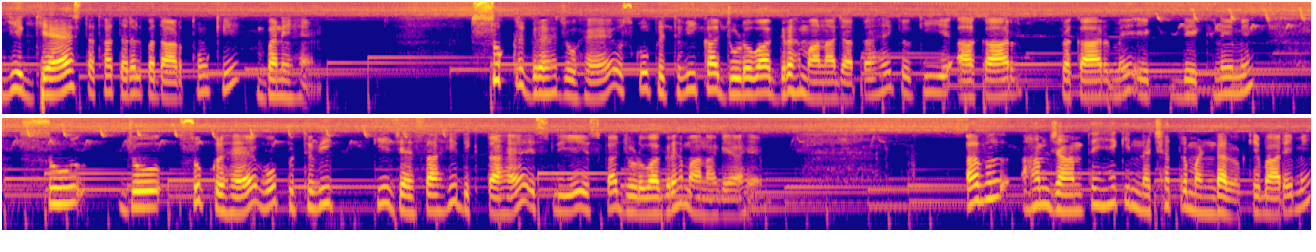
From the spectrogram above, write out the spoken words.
ये गैस तथा तरल पदार्थों के बने हैं। शुक्र ग्रह जो है, उसको पृथ्वी का जुड़वा ग्रह माना जाता है क्योंकि ये आकार प्रकार में एक देखने में सु, जो शुक्र है, वो पृथ्वी की जैसा ही दिखता है, इसलिए इसका जुड़वा ग्रह माना गया है। अब हम जानते हैं कि नक्षत्र मंडल के बारे में।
